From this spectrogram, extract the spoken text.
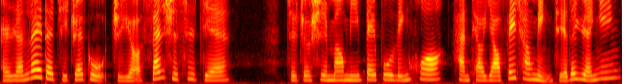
而人类的脊椎骨只有三十四节。这就是猫咪背部灵活和跳跃非常敏捷的原因。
